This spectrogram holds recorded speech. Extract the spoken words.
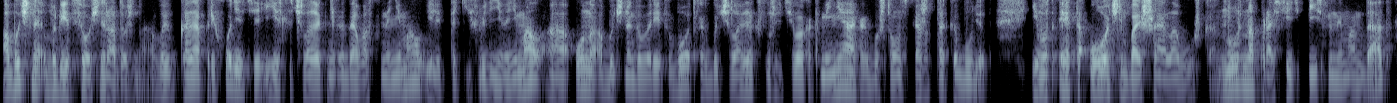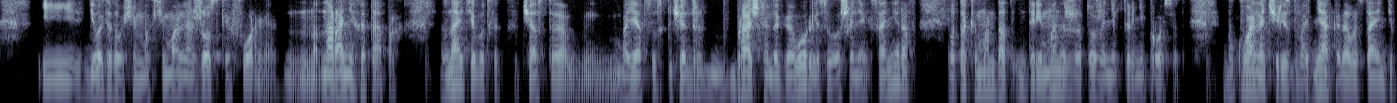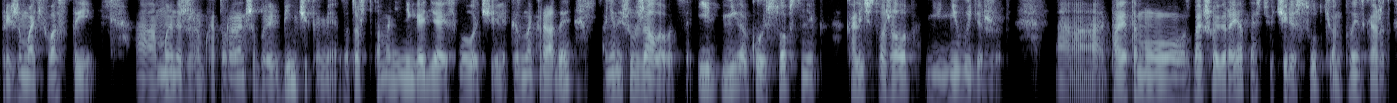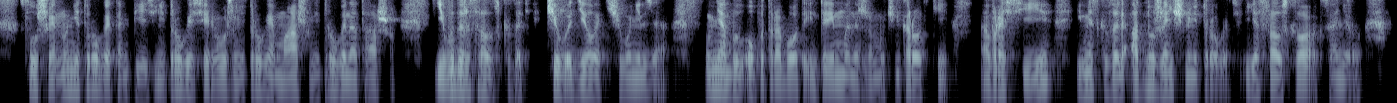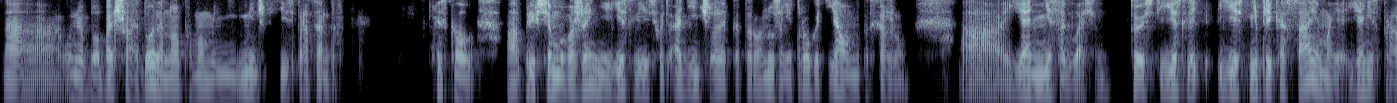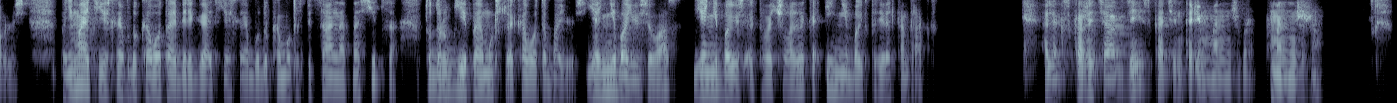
Обычно выглядит все очень радужно. Вы, когда приходите, если человек никогда вас не нанимал или таких людей не нанимал, а, он обычно говорит, вот как бы человек, слушайте его как меня, как бы что он скажет, так и будет. И вот это очень большая ловушка. Нужно просить письменный мандат и сделать это очень максимально жесткой форме на, на ранних этапах. Знаете, вот как часто боятся заключать брачный договор или соглашение акционеров, вот так и мандат интерим-менеджера тоже некоторые не просят. Буквально через два дня, когда вы станете прижимать хвосты а, менеджерам, которые раньше были любимчиками, за то, что там они негодяи, сволочи или казнокрады, они начнут жаловаться. И никакой собственник количество жалоб не, не выдержит. А, поэтому с большой вероятностью через сутки он полный скажет, слушай, ну не трогай там Петю, не трогай Сережу, не трогай Машу, не трогай Наташу. И вы даже сразу сказать, чего делать, чего нельзя. У меня был опыт работы интерим-менеджером очень короткий а, в России, и мне сказали одну женщину не трогать. Я сразу сказал акционеру, а, у него была большая доля, но, по-моему, меньше 50% и сказал, «А, при всем уважении, если есть хоть один человек, которого нужно не трогать, я вам не подхожу. А, я не согласен. То есть, если есть неприкасаемое, я не справлюсь. Понимаете, если я буду кого-то оберегать, если я буду кому-то специально относиться, то другие поймут, что я кого-то боюсь. Я не боюсь вас, я не боюсь этого человека и не боюсь потерять контракт. Олег, скажите, а где искать интерим-менеджера?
